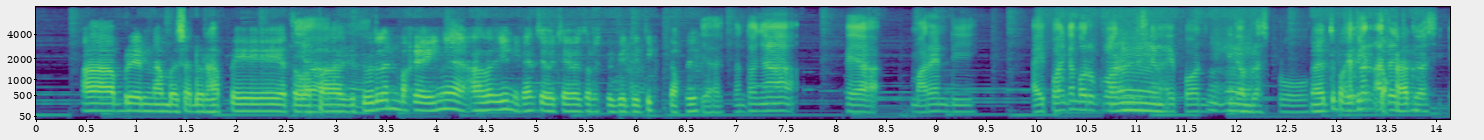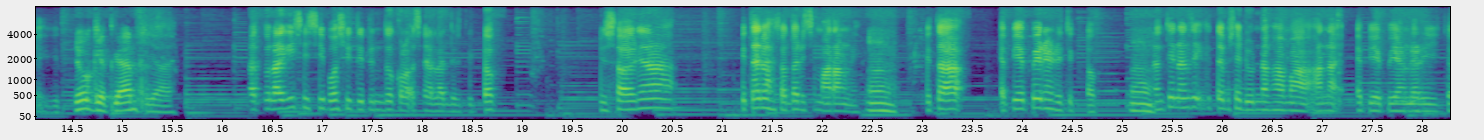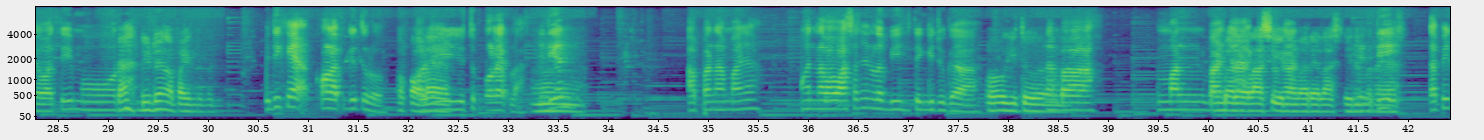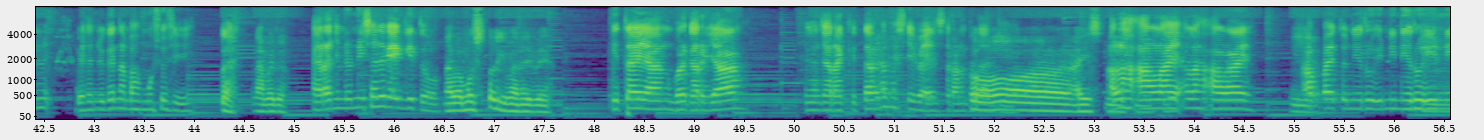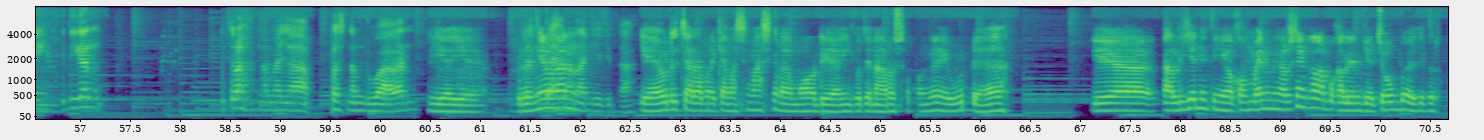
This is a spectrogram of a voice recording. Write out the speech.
uh, brand ambassador HP atau Iya, apa iya. gitu itu kan pakainya alat ini kan cewek-cewek terus juga di TikTok sih. ya contohnya kayak kemarin di iPhone kan baru keluar Hmm. desain iPhone Hmm. 13 Pro Nah itu pakai Itu kan TikTok ada kan, juga sih kayak gitu joget kan. iya satu lagi sisi positif itu kalau saya lihat di TikTok misalnya kita lah contoh di Semarang nih Hmm, kita FYP nih di TikTok hmm. nanti nanti kita bisa diundang sama anak FYP yang dari Jawa Timur Nah, dia udah ngapain tuh jadi kayak collab gitu loh Oh, kalau collab. di YouTube collab lah jadi kan Hmm. apa namanya mengenal wawasannya lebih tinggi juga Oh gitu. nambah teman Nambah banyak relasi, gitu kan. nambah relasi, nambah jadi relasi. tapi biasanya juga nambah musuh sih Lah, kenapa itu? herannya Indonesia tuh kayak gitu Nambah musuh tuh gimana itu ya? kita yang berkarya dengan cara kita kan masih banyak serang tuh Oh, I see. alah alay alah alay Iya. apa itu niru ini niru ini jadi kan itulah namanya plus 62 kan Iya iya. Sebenarnya kan heran lagi kita ya udah cara mereka masing-masing lah mau dia ngikutin arus apa enggak ya udah. Ya kalian nih tinggal komen harusnya kenapa kalian gak coba gitu.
